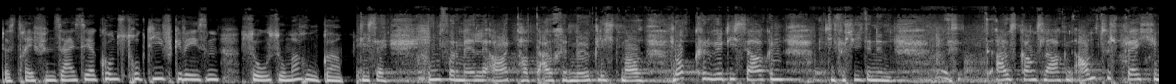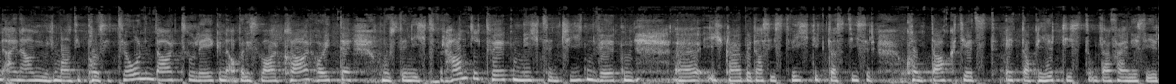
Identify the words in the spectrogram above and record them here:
Das Treffen sei sehr konstruktiv gewesen, so Somaruga. Diese informelle Art hat auch ermöglicht, mal locker, würde ich sagen, die verschiedenen Ausgangslagen anzusprechen, einander mal die Positionen darzulegen. Aber es war klar, heute musste nichts verhandelt werden, nichts entschieden werden. Äh, ich glaube, das ist wichtig, dass dieser Kontakt jetzt etabliert ist und auf eine sehr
